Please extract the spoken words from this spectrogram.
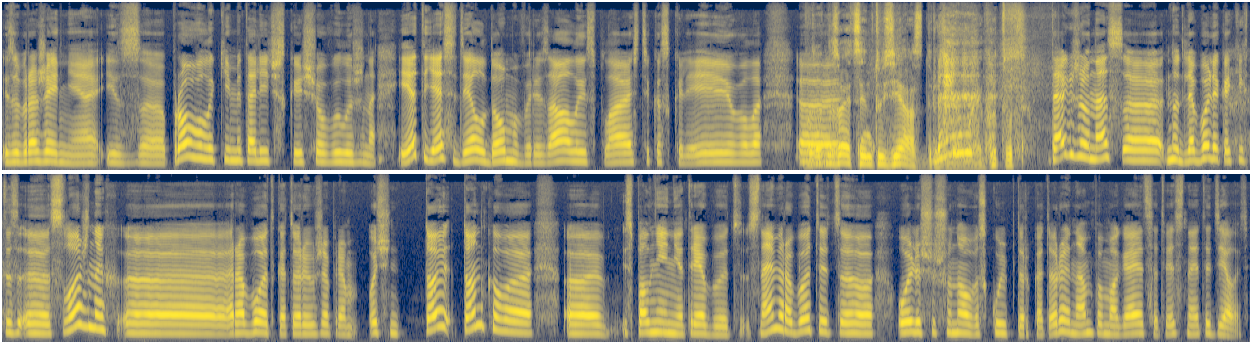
изображение из э, проволоки металлической еще выложено. И это я сидела дома, вырезала из пластика, склеивала. Вот это называется энтузиаст, друзья мои. Вот, вот. Также у нас, ну, для более каких-то сложных работ, которые уже прям очень тонкого э, исполнения требует. С нами работает э, Оля Шушунова, скульптор, которая нам помогает, соответственно, это делать.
